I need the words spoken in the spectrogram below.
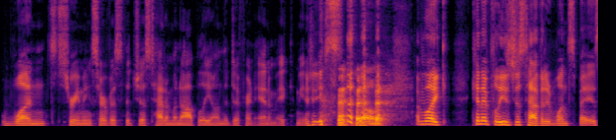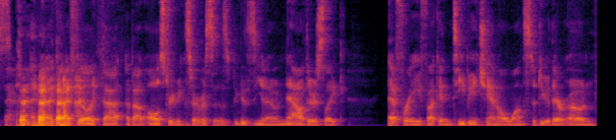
one streaming service that just had a monopoly on the different anime communities. well, I'm like can I please just have it in one space? I mean, I kind of feel like that about all streaming services because you know now there's like every fucking TV channel wants to do their own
